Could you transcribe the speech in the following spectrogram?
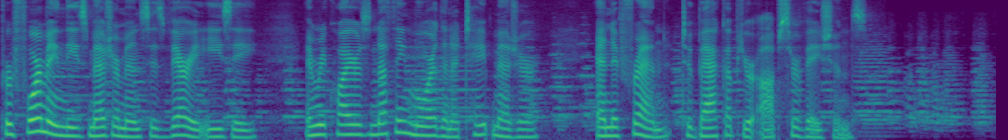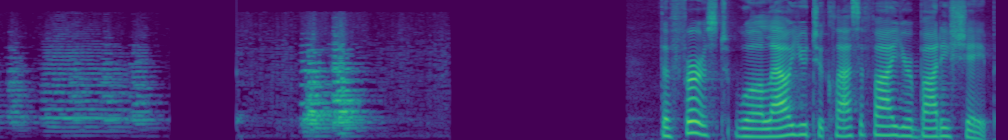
Performing these measurements is very easy and requires nothing more than a tape measure and a friend to back up your observations. The first will allow you to classify your body shape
